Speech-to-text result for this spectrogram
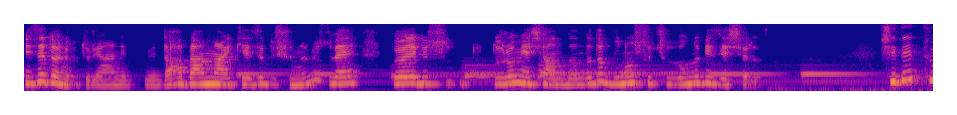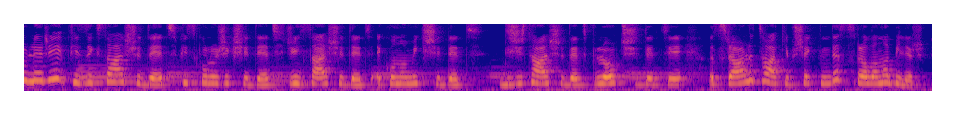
bize dönüktür yani daha ben merkezi düşünürüz ve böyle bir durum yaşandığında da bunun suçluluğunu biz yaşarız. Şiddet türleri fiziksel şiddet, psikolojik şiddet, cinsel şiddet, ekonomik şiddet, dijital şiddet, flört şiddeti, ısrarlı takip şeklinde sıralanabilir.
